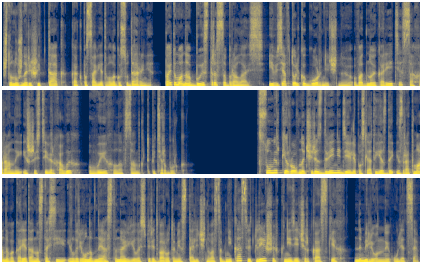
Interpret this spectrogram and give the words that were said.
что нужно решить так, как посоветовала государыня, Поэтому она быстро собралась и, взяв только горничную, в одной карете с охраной из шести верховых выехала в Санкт-Петербург. В сумерки ровно через две недели после отъезда из Ратманова карета Анастасии Илларионовны остановилась перед воротами столичного особняка светлейших князей Черкасских на Миллионной улице.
